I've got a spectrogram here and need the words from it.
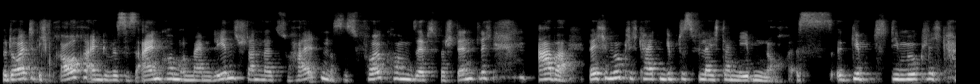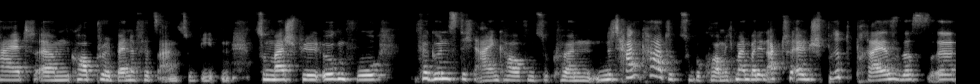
Bedeutet, ich brauche ein gewisses Einkommen, um meinen Lebensstandard zu halten. Das ist vollkommen selbstverständlich. Aber welche Möglichkeiten gibt es vielleicht daneben noch? Es gibt die Möglichkeit, ähm, Corporate Benefits anzubieten. Zum Beispiel irgendwo vergünstigt einkaufen zu können, eine Tankkarte zu bekommen. Ich meine, bei den aktuellen Spritpreisen, das äh,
